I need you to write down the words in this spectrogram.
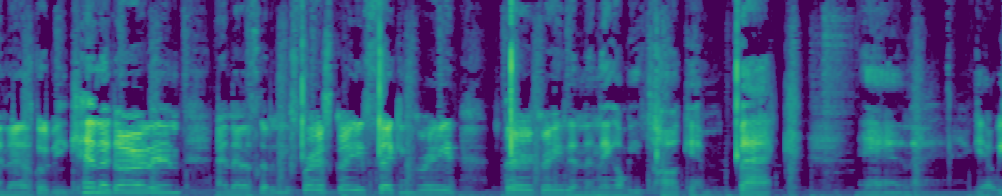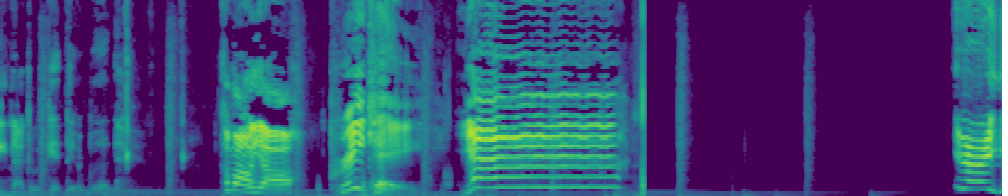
and then it's going to be kindergarten, and then it's going to be first grade, second grade, third grade, and then they're going to be talking back. And yeah, we not to get there, but come on, y'all. Pre K. Yeah! Yay!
